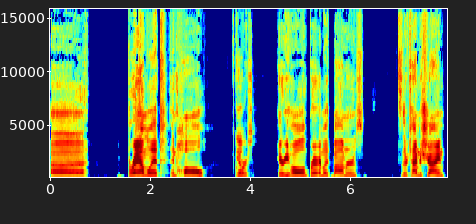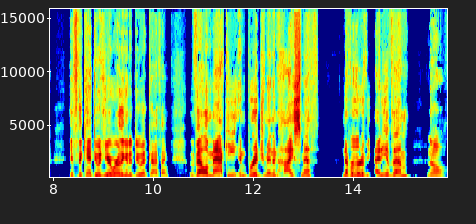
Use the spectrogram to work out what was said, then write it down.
Uh, Bramlett and Hall, of Yep. course. Harry Hall, Bramlett Bombers. It's their time to shine. If they can't do it here, where are they going to do it? Kind of thing. Valimaki and Bridgeman and Highsmith. Never heard mm. of any of them. No.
